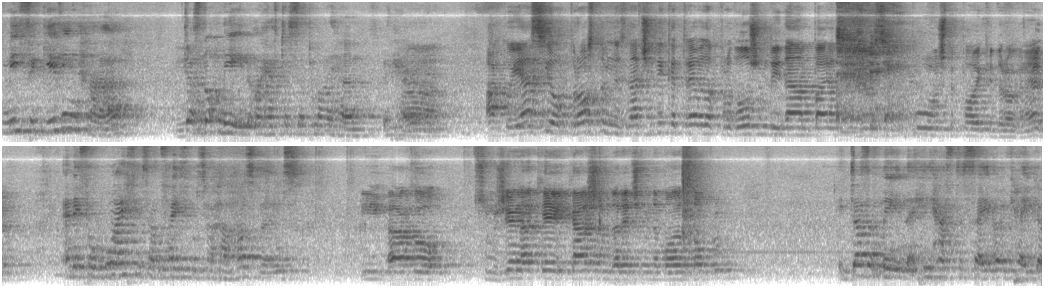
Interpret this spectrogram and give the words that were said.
me forgiving her does not mean I have to supply her with А, heroin. Ако јас си ја опростам, не значи дека треба да продолжам да ја давам парите за да си купува уште повеќе дрога, нели? And if a wife is unfaithful to her husband, И ако сум жена, ќе кажам да речем на мојот сопруг, it doesn't mean that he has to say, okay, go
